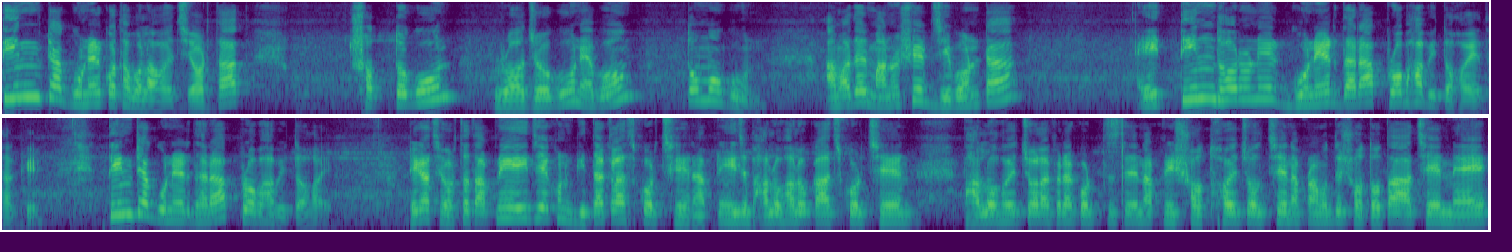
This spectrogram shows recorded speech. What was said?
তিনটা গুণের কথা বলা হয়েছে, অর্থাৎ সত্যগুণ, রজগুণ এবং তমগুণ। আমাদের মানুষের জীবনটা এই তিন ধরনের গুণের দ্বারা প্রভাবিত হয়ে থাকে। তিনটা গুণের দ্বারা প্রভাবিত হয়। ঠিক আছে? অর্থাৎ আপনি এই যে এখন গীতা ক্লাস করছেন, আপনি এই যে ভালো ভালো কাজ করছেন, ভালো হয়ে চলাফেরা করতেছেন, আপনি সৎ হয়ে চলছেন, আপনার মধ্যে সততা আছে, ন্যায়,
